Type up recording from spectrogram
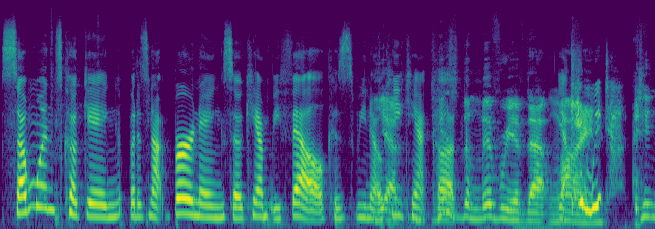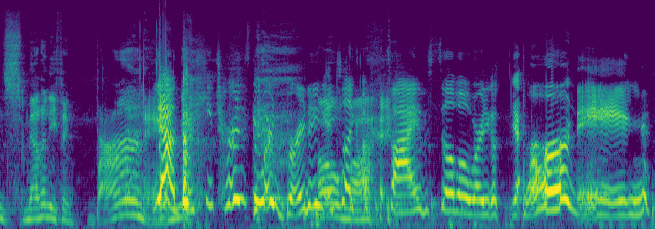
someone's cooking, but it's not burning, so it can't be Phil because we know he can't cook. His cook. delivery of that line. Yeah. Can we talk- I didn't smell anything burning. Yeah, but he turns the word burning Oh into like my. a five syllable word. He goes, Yeah. burning.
